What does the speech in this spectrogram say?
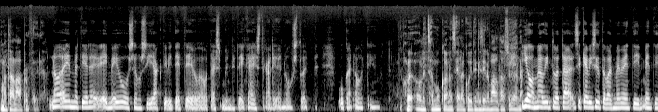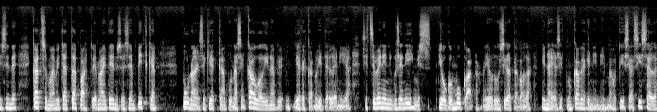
Matalaa profiilia. No en mä tiedä, ei me ole sellaisia aktiviteetteja, joilla oltaisiin mennyt eikä estradille noustu, että mukana oltiin. Olit sä mukana siellä kuitenkin siinä valtausyönä? Joo, mä olin tuota, se kävi sillä tavalla, että me mentiin, mentiin sinne katsomaan, mitä tapahtui. Ja mä olin tehnyt sen, sen pitkän punaisen, kiekkaan punaisen kaulaliina vierekannut itselleni. Ja sitten se meni niin kuin sen ihmisjoukon mukana. Mä jouduin sillä tavalla, minä ja sitten mun kaverini, niin mä otin siellä sisällä.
